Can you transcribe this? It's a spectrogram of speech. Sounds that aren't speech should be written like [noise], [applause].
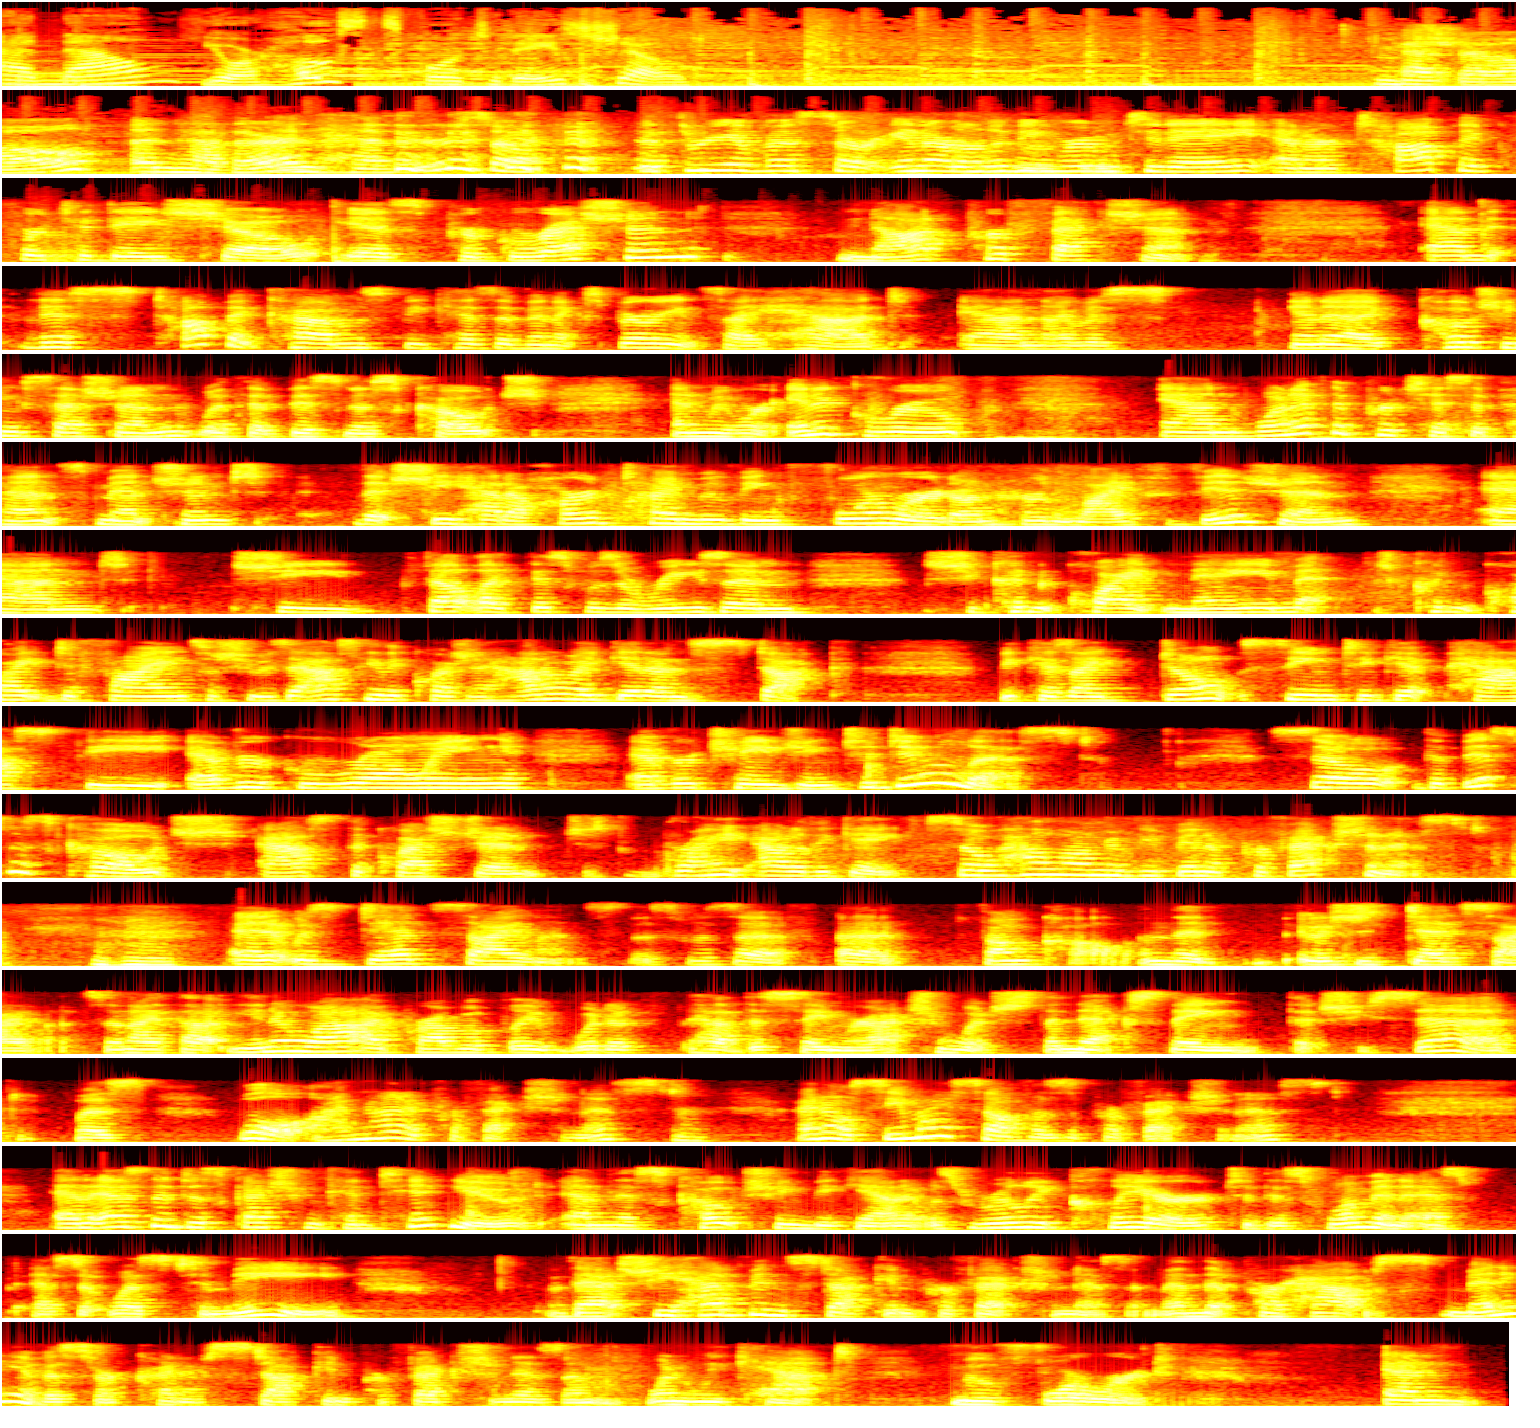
And now, your hosts for today's show. Michelle and Heather. and Heather. So [laughs] the three of us are in our living room [laughs] today, and our topic for today's show is progression, not perfection. And this topic comes because of an experience I had, and I was in a coaching session with a business coach, and we were in a group, and one of the participants mentioned that she had a hard time moving forward on her life vision, and she felt like this was a reason she couldn't quite name, she couldn't quite define. So she was asking the question, How do I get unstuck? Because I don't seem to get past the ever growing, ever changing to do list. So the business coach asked the question just right out of the gate So, how long have you been a perfectionist? Mm-hmm. And it was dead silence. This was a, a phone call, and that it was just dead silence. And I thought, you know what? I probably would have had the same reaction, which the next thing that she said was, Well, I'm not a perfectionist. Mm. I don't see myself as a perfectionist. And as the discussion continued and this coaching began, it was really clear to this woman, as, as it was to me, that she had been stuck in perfectionism and that perhaps many of us are kind of stuck in perfectionism when we can't move forward. And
